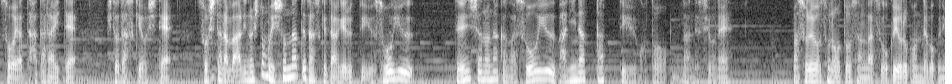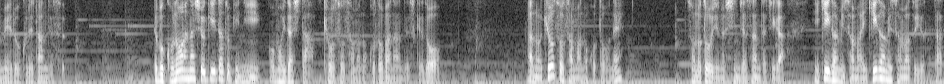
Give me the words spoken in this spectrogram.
そうやって働いて人助けをしてそしたら周りの人も一緒になって助けてあげるっていうそういう電車の中がそういう場になったっていうことなんですよね。まあ、それをそのお父さんがすごく喜んで僕にメールをくれたんです。で僕このお話を聞いた時に思い出した教祖様の言葉なんですけどあの教祖様のことをねその当時の信者さんたちが「生き神様生き神様」と言った。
